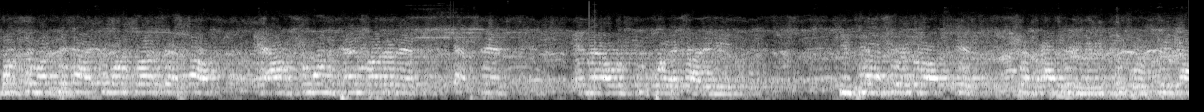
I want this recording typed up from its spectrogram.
বর্তমান থেকে আক্রমণ করার চেষ্টা এই আক্রমণ ধ্যান বাজারের captain M A football academy ইতিহাস হইল আজকে রাজ্যের মিলিত পত্রিকা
